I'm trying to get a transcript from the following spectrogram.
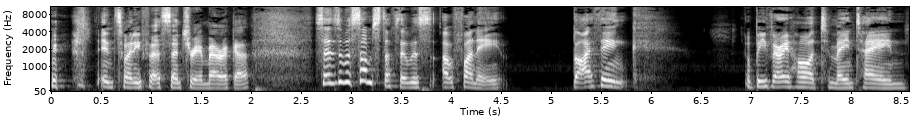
in 21st century America. So there was some stuff that was uh, funny, but I think it'll be very hard to maintain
